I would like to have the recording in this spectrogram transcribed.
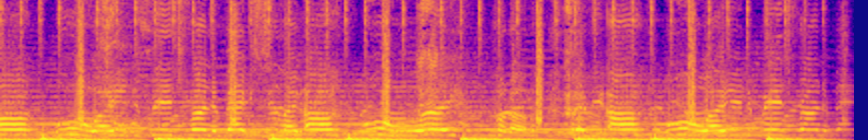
ah, ooh, I hit the bitch front and back and she like, ah, ooh, hey, hold up, baby, ah, ooh, I hit the bitch front and back.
